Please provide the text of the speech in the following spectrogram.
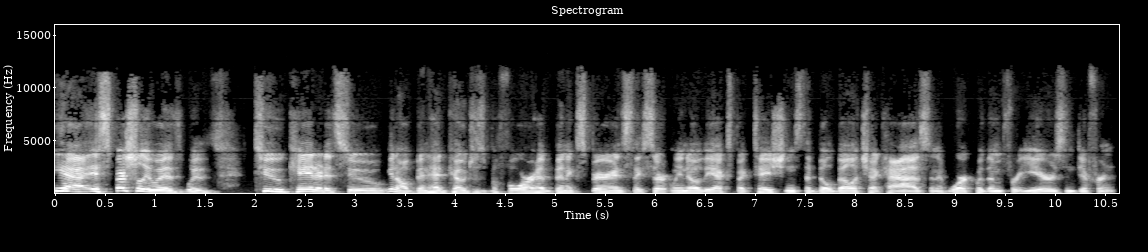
Yeah, especially with with two candidates who, you know, have been head coaches before, have been experienced. They certainly know the expectations that Bill Belichick has and have worked with them for years in different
